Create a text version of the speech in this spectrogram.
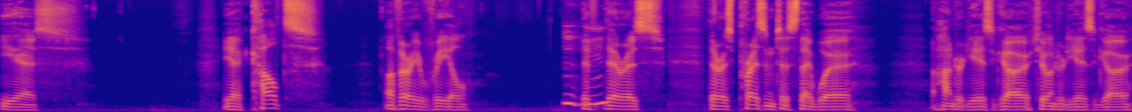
Yes. Yeah, cults are very real. If mm-hmm. they're as they're as present as they were hundred years ago, two hundred years ago.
